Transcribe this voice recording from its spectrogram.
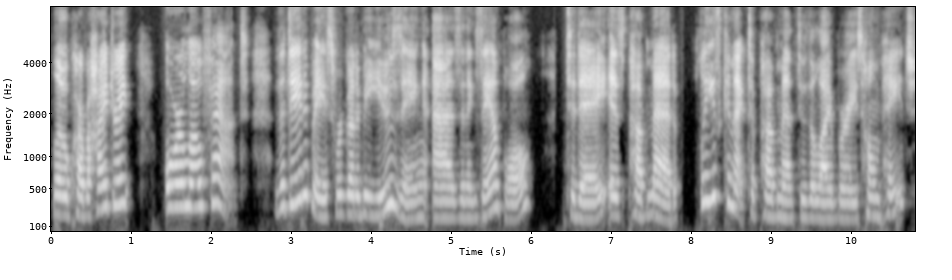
low carbohydrate or low fat? The database we're going to be using as an example today is PubMed. Please connect to PubMed through the library's homepage.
